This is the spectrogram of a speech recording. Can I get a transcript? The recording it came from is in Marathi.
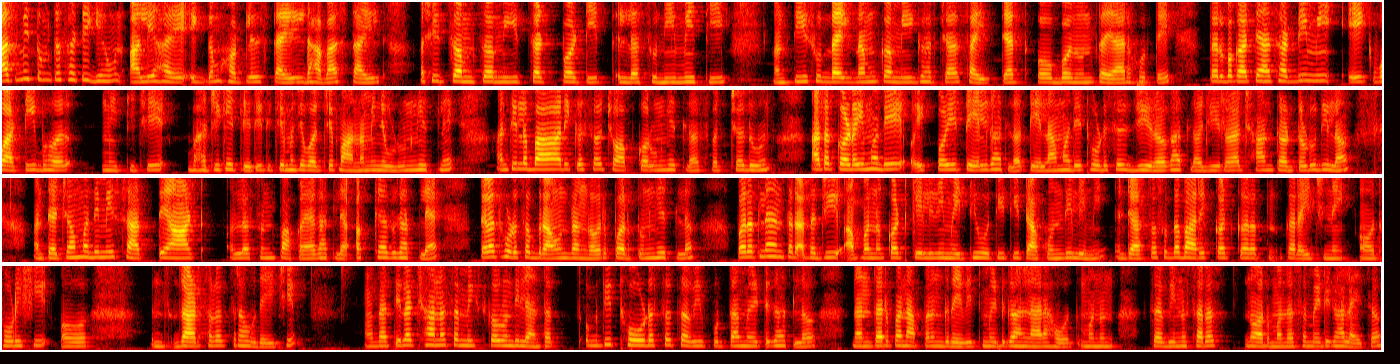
आज मी तुमच्यासाठी घेऊन आली आहे एकदम हॉटेल स्टाईल ढाबा स्टाईल. अशी चमचमी चटपटीत लसुणी मेथी. आणि तीसुद्धा एकदम कमी घरच्या साहित्यात बनून तयार होते. तर बघा त्यासाठी मी एक वाटीभर मेथीची भाजी घेतली होती. तिचे म्हणजे वरचे पानं मी निवडून घेतले. आणि तिला बारीक असं चॉप करून घेतलं स्वच्छ धुवून. आता कढईमध्ये एक पळी तेल घातलं. तेलामध्ये थोडंसं जिरं घातलं. जिराला छान तडतडू दिलं. आणि त्याच्यामध्ये मी सात ते आठ लसूण पाकळ्या घातल्या अख्ख्याच घातल्या. त्याला थोडंसं ब्राऊन रंगावर परतून घेतलं. परतल्यानंतर आता जी आपण कट केलेली मेथी होती ती टाकून दिली मी. जास्तसुद्धा बारीक कट करत करायची नाही. थोडीशी जाडसडच राहू द्यायची. आता तिला छान असं मिक्स करून दिल्यानंतर अगदी थोडंसं चवीपुरता मीठ घातलं. नंतर पण आपण ग्रेव्हीत मीठ घालणार आहोत म्हणून. चवीनुसारच नॉर्मल असं मीठ घालायचं.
